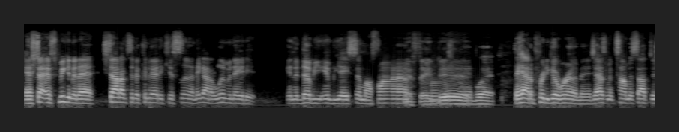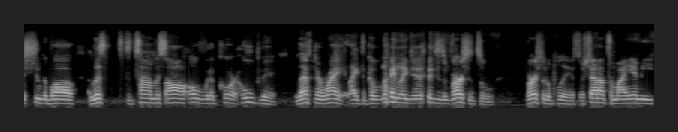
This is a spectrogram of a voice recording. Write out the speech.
And, sh- and speaking of that, shout out to the Connecticut Sun. They got eliminated in the WNBA semifinals. Yes, they Man, did. but they had a pretty good run, man. Jasmine Thomas out there shooting the ball. Alyssa Thomas all over the court hooping left and right, like the like like just, just versatile, versatile player. So shout out to Miami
